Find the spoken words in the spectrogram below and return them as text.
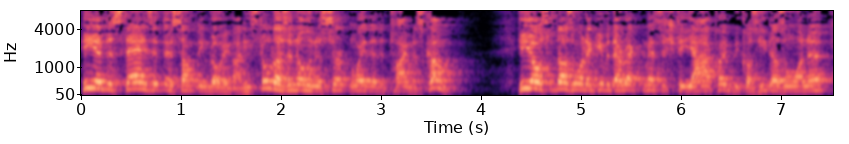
he understands that there's something going on. He still doesn't know in a certain way that the time has come. He also doesn't want to give a direct message to Yaakov because he doesn't want to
